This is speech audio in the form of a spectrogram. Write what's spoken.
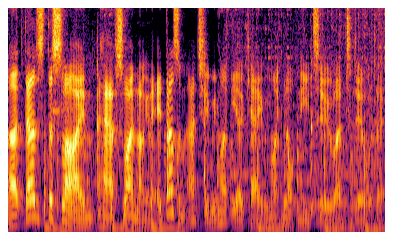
Uh, does the slime have slime lung in it? It doesn't, actually. We might be okay. We might not need to, uh, to deal with it.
